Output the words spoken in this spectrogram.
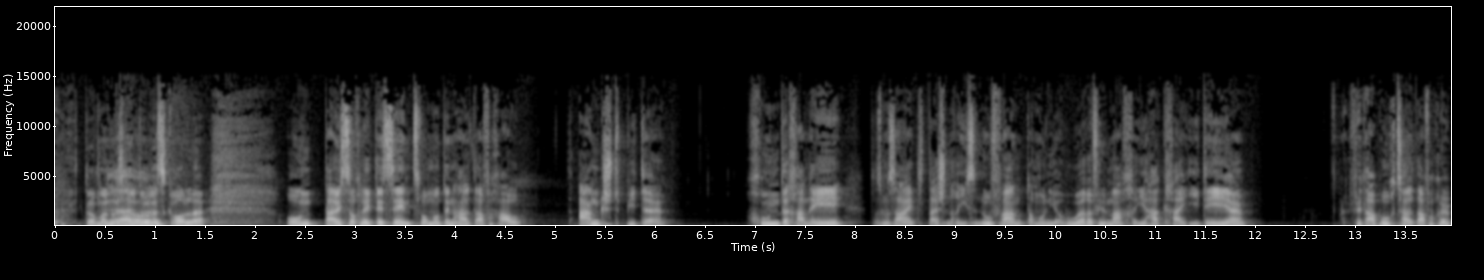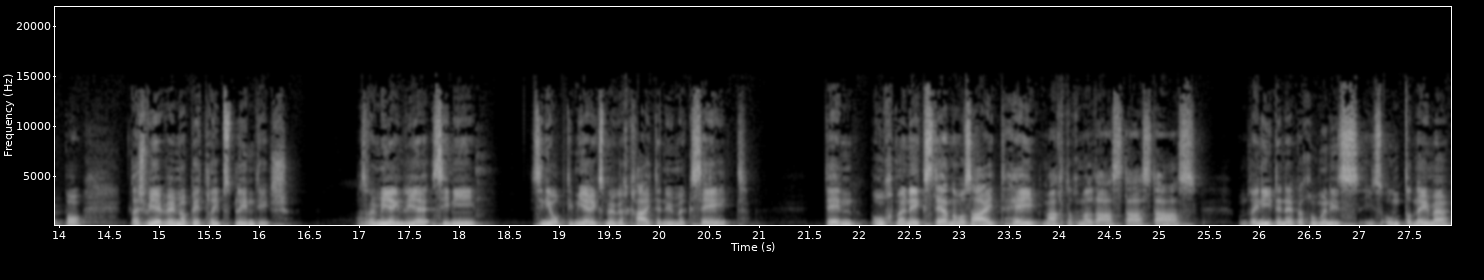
tu mal noch schnell durchscrollen. Und da ist so ein bisschen die Essenz, wo man dann halt einfach auch die Angst bei den Kunden kann nehmen, dass man sagt, da ist ein riesen Aufwand, da muss ich ja hure viel machen, ich habe keine Ideen. Für da braucht es halt einfach jemanden, das ist wie, wenn man betriebsblind ist. Also wenn man irgendwie seine, seine Optimierungsmöglichkeiten nicht mehr sieht, dann braucht man einen externen, der sagt, hey, mach doch mal das, das, das. Und wenn ich dann eben komme ins, ins Unternehmen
